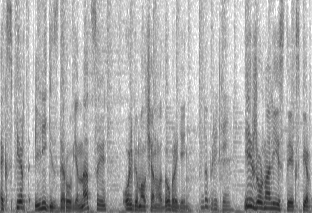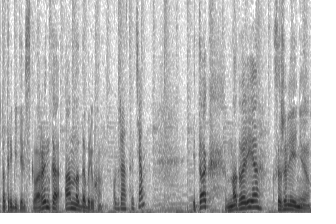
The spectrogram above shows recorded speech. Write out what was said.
эксперт Лиги здоровья нации Ольга Молчанова. Добрый день. Добрый день. И журналист и эксперт потребительского рынка Анна Добрюха. Здравствуйте. Итак, на дворе, к сожалению,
